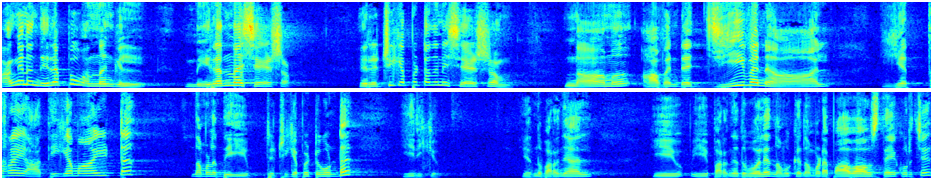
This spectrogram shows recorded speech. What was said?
അങ്ങനെ നിരപ്പ് വന്നെങ്കിൽ നിരന്ന ശേഷം രക്ഷിക്കപ്പെട്ടതിന് ശേഷം നാം അവന്റെ ജീവനാൽ എത്ര അധികമായിട്ട് നമ്മൾ എന്ത് ചെയ്യും? രക്ഷിക്കപ്പെട്ടുകൊണ്ട് ഇരിക്കും. എന്ന് പറഞ്ഞാൽ ഈ ഈ പറഞ്ഞതുപോലെ നമുക്ക് നമ്മുടെ പാവാവസ്ഥയെക്കുറിച്ച്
